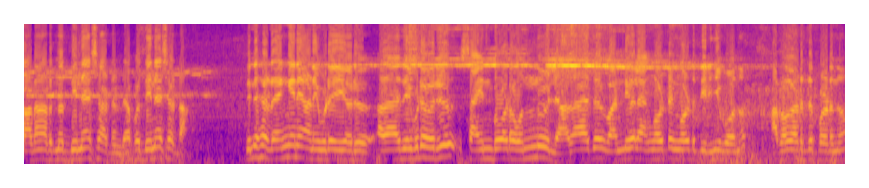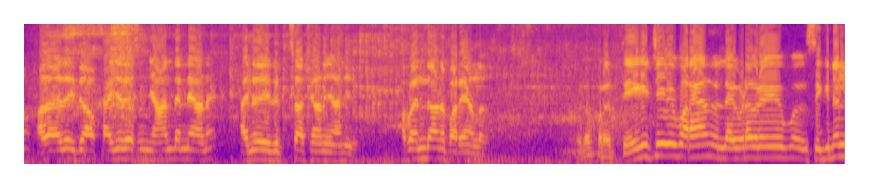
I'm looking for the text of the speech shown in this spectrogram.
കട നടന്ന ദിനേശ് ഏട്ടുണ്ട് അപ്പോൾ ദിനേശ് ഏട്ടാ ദിനേശ് ഏട്ടാ എങ്ങനെയാണ് ഇവിടെ ഈ ഒരു അതായത് ഇവിടെ ഒരു സൈൻ ബോർഡ് ഒന്നുമില്ല. അതായത് വണ്ടികൾ അങ്ങോട്ടും ഇങ്ങോട്ടും തിരിഞ്ഞു പോകുന്നു അപകടത്തിൽപ്പെടുന്നു. അതായത് ഇത് കഴിഞ്ഞ ദിവസം ഞാൻ തന്നെയാണ് അതിന്റെ ദൃക്സാക്ഷിയാണ് ഞാനിത്. അപ്പോൾ എന്താണ് പറയാനുള്ളത്? ഇവിടെ പ്രത്യേകിച്ച് പറയാനൊന്നുമില്ല. ഇവിടെ ഒരു സിഗ്നൽ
